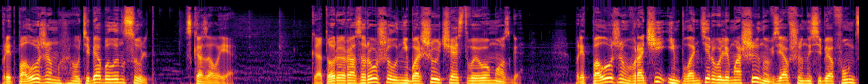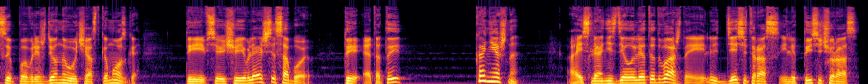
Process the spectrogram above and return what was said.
«Предположим, у тебя был инсульт», — сказал я, «который разрушил небольшую часть твоего мозга. Предположим, врачи имплантировали машину, взявшую на себя функции поврежденного участка мозга. Ты все еще являешься собою? Ты — это ты? Конечно. А если они сделали это дважды, или десять раз, или тысячу раз?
